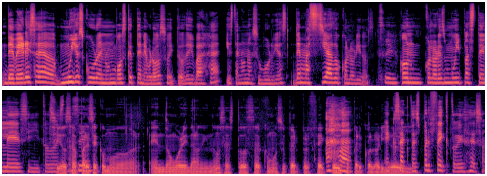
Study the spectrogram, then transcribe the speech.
de ver ese muy oscuro en un bosque tenebroso y todo, y baja, y están unos suburbios demasiado coloridos, Sí. con colores muy pasteles y todo Sí, o sea, Sí. parece como en Don't Worry Darling, ¿no? O sea, es todo como súper perfecto y súper colorido. Exacto, y- es perfecto, es eso.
